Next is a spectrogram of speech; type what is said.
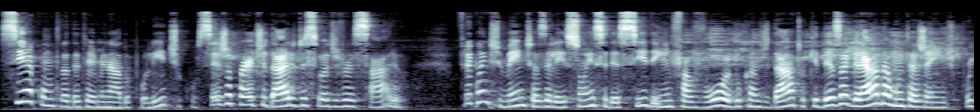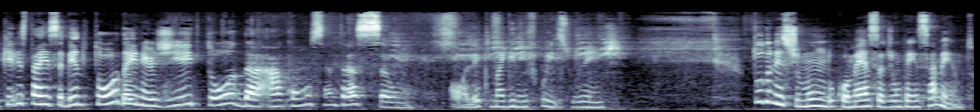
Se é contra determinado político, seja partidário de seu adversário. Frequentemente, as eleições se decidem em favor do candidato que desagrada a muita gente, porque ele está recebendo toda a energia e toda a concentração. Olha que magnífico isso, gente. Tudo neste mundo começa de um pensamento.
